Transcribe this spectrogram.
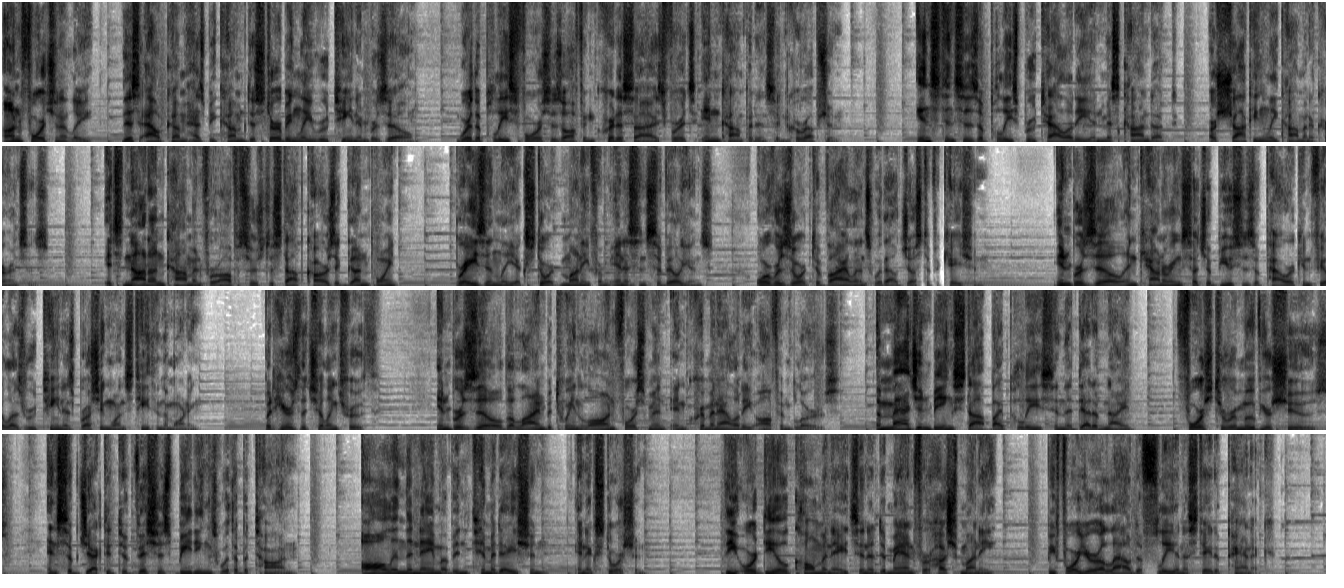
Unfortunately, this outcome has become disturbingly routine in Brazil, where the police force is often criticized for its incompetence and corruption. Instances of police brutality and misconduct are shockingly common occurrences. It's not uncommon for officers to stop cars at gunpoint, brazenly extort money from innocent civilians, or resort to violence without justification. In Brazil, encountering such abuses of power can feel as routine as brushing one's teeth in the morning. But here's the chilling truth. In Brazil, the line between law enforcement and criminality often blurs. Imagine being stopped by police in the dead of night, forced to remove your shoes, and subjected to vicious beatings with a baton, all in the name of intimidation and extortion. The ordeal culminates in a demand for hush money before you're allowed to flee in a state of panic.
